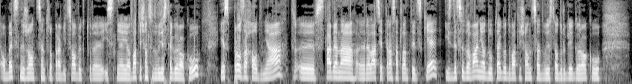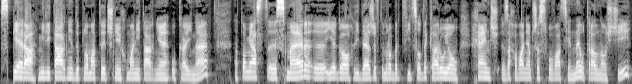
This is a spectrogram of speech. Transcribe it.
Obecny rząd centroprawicowy, który istnieje od 2020 roku, jest prozachodnia, y, stawia na relacje transatlantyckie i zdecydowanie od lutego 2022 roku wspiera militarnie, dyplomatycznie humanitarnie Ukrainę. Natomiast e, Smer e, i jego liderzy, w tym Robert Fico, deklarują chęć zachowania przez Słowację neutralności.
